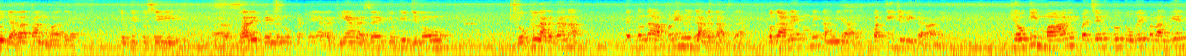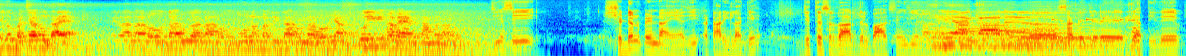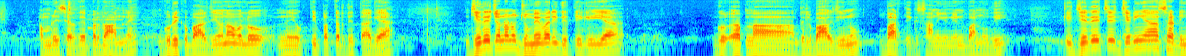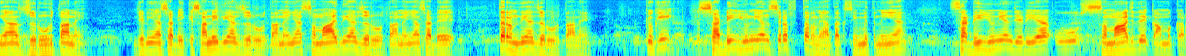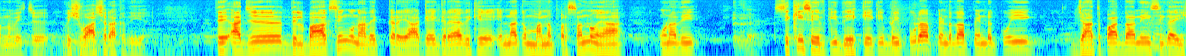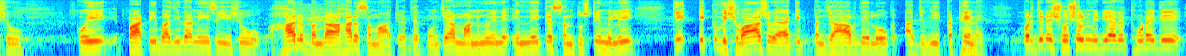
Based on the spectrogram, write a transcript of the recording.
ਜ਼ਿਆਦਾ ਧੰਨਵਾਦ ਹੈ, ਕਿਉਂਕਿ ਤੁਸੀਂ ਸਾਰੇ ਪਿੰਡ ਨੂੰ ਇਕੱਠੀਆਂ ਰੱਖੀਆਂ ਵੈਸੇ, ਕਿਉਂਕਿ ਜਦੋਂ ਦੁੱਖ ਲੱਗਦਾ ਨਾ, ਤੇ ਬੰਦਾ ਆਪਣੇ ਨੂੰ ਹੀ ਗੱਲ ਦੱਸਦਾ ਬਗਾਨੇ ਨੂੰ ਨਹੀਂ ਦੱਸਦਾ, ਯਾਰ, ਬੱਤੀ 'ਚ ਵੀ ਕਰਾਂਗੇ। ਕਿਉਂਕਿ ਮਾਂ ਵੀ ਬੱਚੇ ਨੂੰ ਦੁੱਧ ਉਦੋਂ ਹੀ ਪਿਲਾਉਂਦੀ ਹੈ, ਜਦੋਂ ਬੱਚਾ ਰੋਂਦਾ ਹੈ। ਇਹਦਾ ਲਾ ਲਓ ਦਾਰੂ ਦਾ ਲਾ ਲਓ ਦੋ ਨੰਬਰ ਦੀ ਦਾਰੂ ਲਾ ਲਓ ਜਾਂ ਕੋਈ ਵੀ ਅਵੈਧ ਕੰਮ ਲਾ ਲਓ। ਜੀ ਅਸੀਂ ਛੱਡਣ ਪਿੰਡ ਆਏ ਆ ਜੀ ਅਟਾਰੀ ਲਾਗੇ ਜਿੱਥੇ ਸਰਦਾਰ ਦਿਲਬਾਗ ਸਿੰਘ ਜੀ ਉਹਨਾਂ ਨੂੰ ਅਹ ਸਾਡੇ ਜਿਹੜੇ ਦਿਹਾਤੀ ਦੇ ਅੰਮ੍ਰਿਤਸਰ ਦੇ ਪ੍ਰਧਾਨ ਨੇ ਗੁਰੂ ਇਕਬਾਲ ਜੀ ਉਹਨਾਂ ਵੱਲੋਂ ਨਿਯੁਕਤੀ ਪੱਤਰ ਦਿੱਤਾ ਗਿਆ ਜਿਹਦੇ 'ਚ ਉਹਨਾਂ ਨੂੰ ਜ਼ਿੰਮੇਵਾਰੀ ਦਿੱਤੀ ਗਈ ਆ ਗੁ- ਆਪਣਾ ਦਿਲਬਾਗ ਜੀ ਨੂੰ ਭਾਰਤੀ ਕਿਸਾਨ ਯੂਨੀਅਨ ਬਾਨੂ ਦੀ ਕਿ ਜਿਹਦੇ 'ਚ ਜਿਹੜੀਆਂ ਸਾਡੀਆਂ ਜ਼ਰੂਰਤਾਂ ਨੇ ਜਿਹੜੀਆਂ ਸਾਡੀ ਕਿਸਾਨੀ ਦੀਆਂ ਜ਼ਰੂਰਤਾਂ ਨੇ ਜਾਂ ਸਮਾਜ ਦੀਆਂ ਜ਼ਰੂਰਤਾਂ ਨੇ ਜਾਂ ਸਾਡੇ ਧਰਮ ਦੀਆਂ ਜ਼ਰੂਰਤਾਂ ਨੇ, ਕਿਉਂਕਿ ਸਾਡੀ ਯੂਨੀਅਨ ਸਿਰਫ ਧਰਨਿਆਂ ਤੱਕ ਸੀਮਿਤ ਨਹੀਂ ਹੈ। ਸਾਡੀ ਯੂਨੀਅਨ ਜਿਹੜੀ ਹੈ, ਉਹ ਸਮਾਜ ਦੇ ਕੰਮ ਕਰਨ ਵਿੱਚ ਵਿਸ਼ਵਾਸ ਰੱਖਦੀ ਹੈ। ਤੇ ਅੱਜ ਦਿਲਬਾਗ ਸਿੰਘ ਉਹਨਾਂ ਦੇ ਘਰੇ ਆ ਕੇ ਗ੍ਰਹਿ ਵਿਖੇ ਇੰਨਾ ਕੁ ਮਨ ਪ੍ਰਸੰਨ ਹੋਇਆ, ਉਹਨਾਂ ਦੀ ਸਿੱਖੀ ਸੇਵਕੀ ਦੇਖ ਕੇ ਕਿ ਬਈ ਪੂਰਾ ਪਿੰਡ ਦਾ ਪਿੰਡ ਕੋਈ ਜਾਤ ਪਾਤ ਦਾ ਨਹੀਂ ਸੀਗਾ ਇਸ਼ੂ ਕੋਈ ਪਾਰਟੀਬਾਜੀ ਦਾ ਨਹੀਂ ਸੀ ਇਸ਼ੂ, ਹਰ ਬੰਦਾ, ਹਰ ਸਮਾਜ ਚੋਂ ਇੱਥੇ ਪਹੁੰਚਿਆ। ਮਨ ਨੂੰ ਇੰਨੇ ਇੰਨੀ ਕੁ ਸੰਤੁਸ਼ਟੀ ਮਿਲੀ ਕਿ ਇੱਕ ਵਿਸ਼ਵਾਸ ਹੋਇਆ ਕਿ ਪੰਜਾਬ ਦੇ ਲੋਕ ਅੱਜ ਵੀ ਇਕੱਠੇ ਨੇ। ਪਰ ਜਿਹੜੇ ਸੋਸ਼ਲ ਮੀਡੀਆ ਦੇ ਥੋੜੇ ਜਿਹੇ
